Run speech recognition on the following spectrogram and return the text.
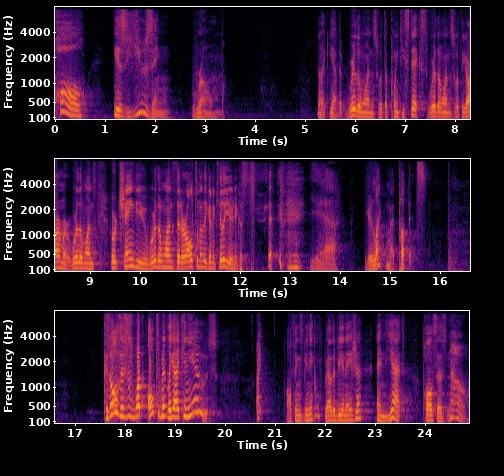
Paul is using Rome. They're like, yeah, but we're the ones with the pointy sticks. We're the ones with the armor. We're the ones who are chained to you. We're the ones that are ultimately going to kill you. And he goes, yeah, you're like my puppets. Because all this is what ultimately I can use. I, all things being equal, rather be in Asia. And yet, Paul says, no,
